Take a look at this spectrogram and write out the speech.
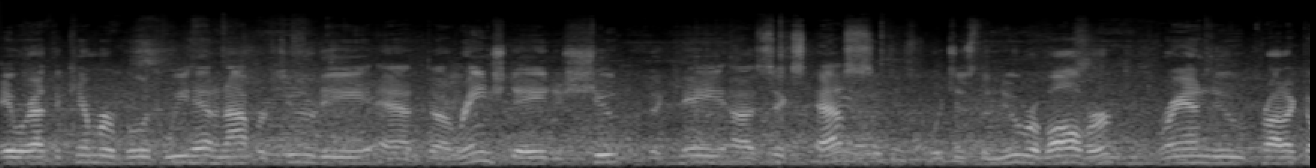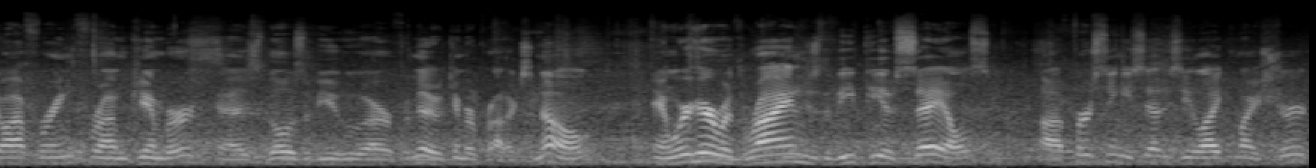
Hey, we're at the Kimber booth. We had an opportunity at uh, Range Day to shoot the K6S, which is the new revolver, brand new product offering from Kimber, as those of you who are familiar with Kimber products know. And we're here with Ryan, who's the VP of Sales. Uh, first thing he said is he liked my shirt.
